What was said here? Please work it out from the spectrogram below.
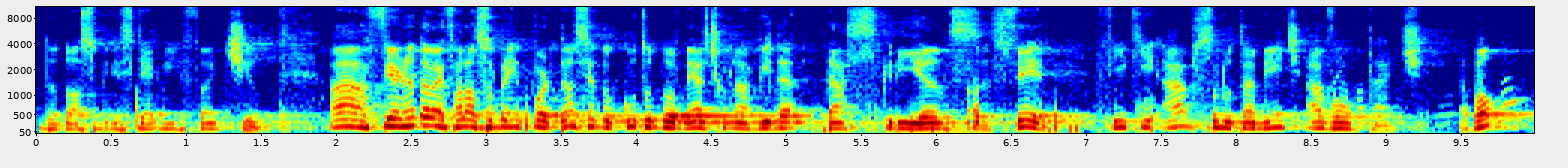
do nosso Ministério Infantil. A Fernanda vai falar sobre a importância do culto doméstico na vida das crianças. Fê, fique absolutamente à vontade, tá bom?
